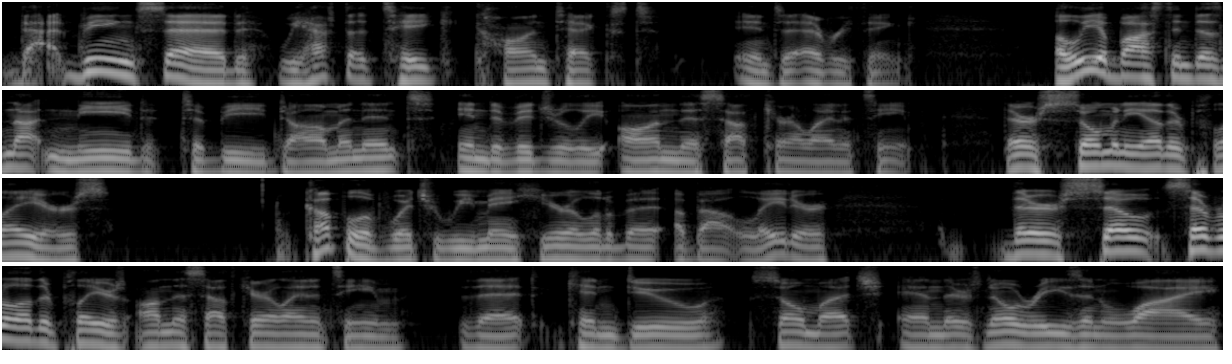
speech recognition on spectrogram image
that being said, we have to take context into everything. Aliyah Boston does not need to be dominant individually on this South Carolina team. There are so many other players, a couple of which we may hear a little bit about later. There are so several other players on this South Carolina team that can do so much, and there's no reason why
